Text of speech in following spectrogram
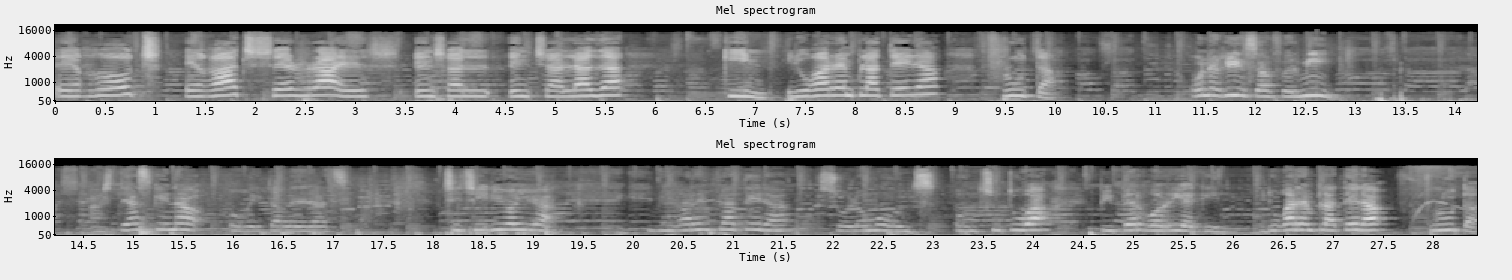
egotz, egatz, zerra, ez, ensal, entsalada kin. Hirugarren platera fruta. On egin San Fermin! Asteazkena hogeita bederatzi. Txitxirioiak. Bigarren platera Solomo ontz, ontzutua piper gorriekin. Hirugarren platera fruta.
